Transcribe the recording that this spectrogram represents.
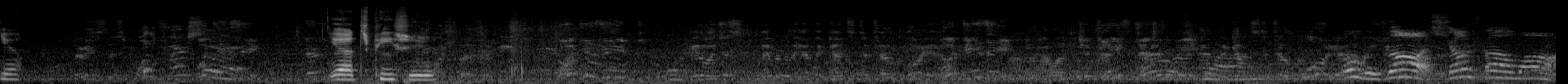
Yeah. Yeah, it's shooter. Oh my gosh, Sunflower Walls.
